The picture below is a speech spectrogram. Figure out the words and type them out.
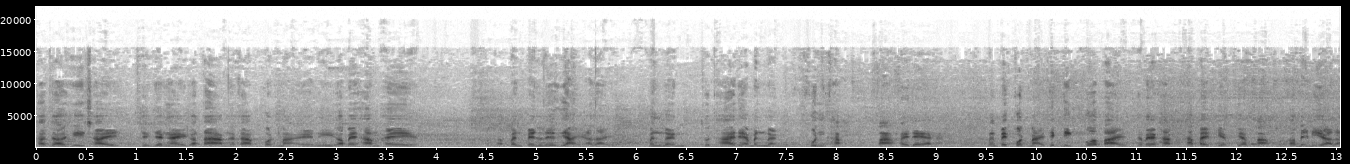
ถ้าเจ้าหน้าที่ใช้ถึงยังไงก็ตามนะครับ กฎหมายนี้ก็ไม่ทำให้มันเป็นเรื่องใหญ่อะไร มันเหมือนสุดท้ายเนี่ยมันเหมือนคุณขับฝ่าไฟแดงอะมันเป็นกฎหมายเทคนิคทั่วไปใช่ไหมครับถ้าไปเปรียบเทียบปรับมันก็ไม่มีอะไร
